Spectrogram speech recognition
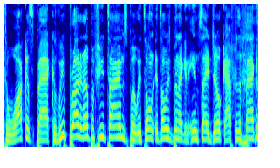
to walk us back because we've brought it up a few times, but it's only it's always been like an inside joke after the fact.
